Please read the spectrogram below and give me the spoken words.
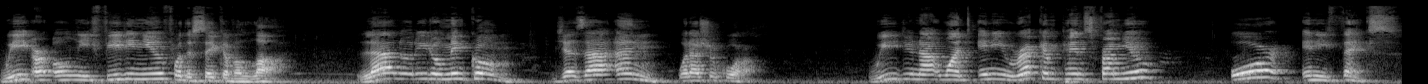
We are only feeding you for the sake of Allah. لا نريد منكم جزاء ولا شكورا. We do not want any recompense from you or any thanks.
